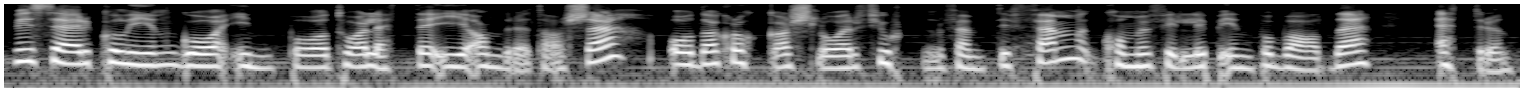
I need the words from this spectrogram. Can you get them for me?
Vi ser Colleen gå inn på toalettet i andre etasje, og da klokka slår 14.55, kommer Philip inn på badet etter hun.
